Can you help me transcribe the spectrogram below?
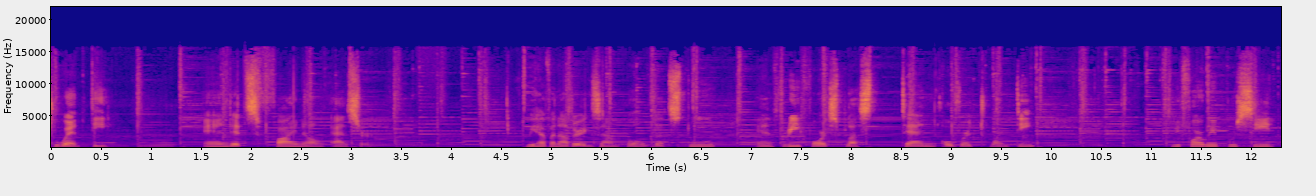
20 and its final answer. We have another example that's 2 and 3 fourths plus 10 over 20. Before we proceed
